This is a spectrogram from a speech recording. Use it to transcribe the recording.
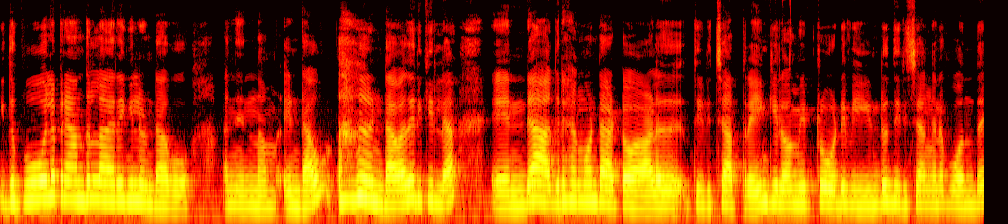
ഇതുപോലെ പ്രാന്തുള്ള ആരെങ്കിലും ഉണ്ടാവോ? നമ്മൾ ഉണ്ടാവും. ഉണ്ടാവാതിരിക്കില്ല. എന്റെ ആഗ്രഹം കൊണ്ടാട്ടോ ആൾ തിരിച്ച് അത്രയും കിലോമീറ്റർ ഓടി വീണ്ടും തിരിച്ച് അങ്ങനെ പോകുന്നത്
